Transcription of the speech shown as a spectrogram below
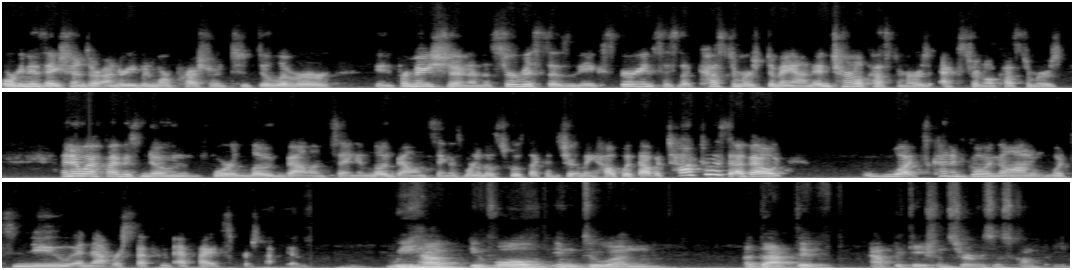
Organizations are under even more pressure to deliver the information and the services and the experiences that customers demand, internal customers, external customers. I know F5 is known for load balancing, and load balancing is one of those tools that can certainly help with that. But talk to us about what's kind of going on, what's new in that respect from F5's perspective. We have evolved into an adaptive application services company.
